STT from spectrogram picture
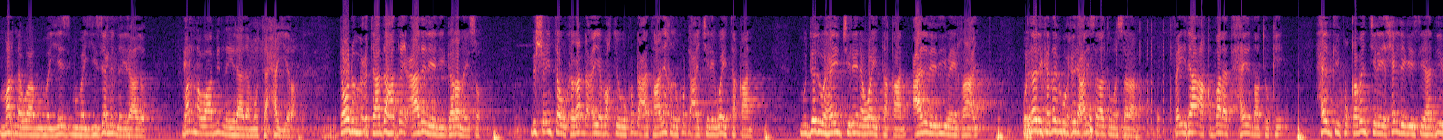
marna waa mumayiz mumayiza mid la yidhaahdo marna waa mid la yidhaahda mutaxayira gabadhu muctaado hadday caadadeedii garanayso bisha inta uu kaga dhacayo waktiguu ku dhaca taariikhduu ku dhaca jiray way taqaan. Muddaduu hayn jirayna way taqaan. Caadadeedii bay raaci walidaalika nabigu wuxuu yihi calayh isalaatu wasalaam faidaa aqbalat xaydatuki xaydkii ku qaban jiray xilligiisii haddii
